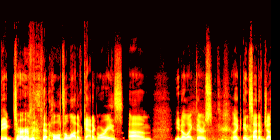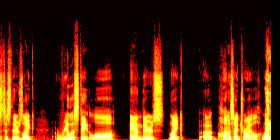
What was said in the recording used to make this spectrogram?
big term that holds a lot of categories. Um, you know, like there's like inside of justice, there's like real estate law, and there's like a homicide trial. Like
